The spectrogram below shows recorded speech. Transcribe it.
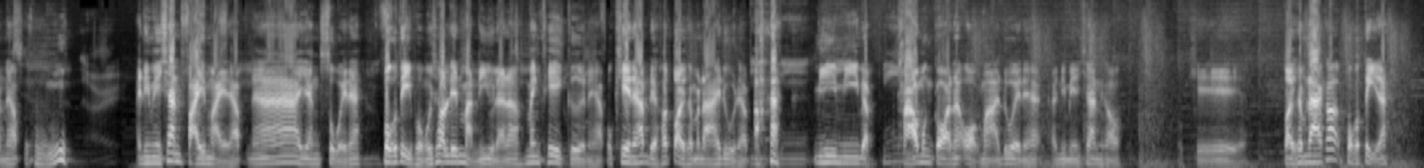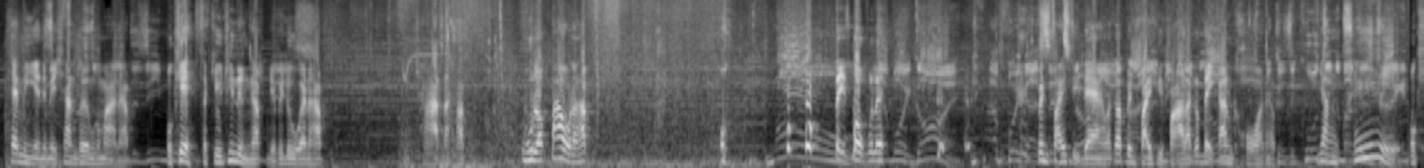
รนะครับโอ้โหแอนิเมชันไฟใหม่นะครับนะยังสวยนะ ปกติผมก็ชอบเล่นหมัดนี้อยู่แล้วนะ แม่งเท่เกินนะครับ โอเคนะครับ เดี๋ยวเขาต่อยธรรมดาให้ดูนะครับ มีมีแบบเท้ามังกรนะออกมาด้วยนะฮะแอนิเมชันเขาโอเค ต่อยธรรมดาก็ปกตินะ แค่มีแอนิเมชันเพิ่มเข้ามานะครับ โอเค สกิลที่หนึ่งครับ เดี๋ยวไปดูกันนะครับ ชาร์จนะครับอู้ล็อกเป้านะครับ เตะตกไปเลย เป็นไฟสีแดงแล้วก็เป็นไฟสีฟ้าแล้วก็เตะก้านคอนะครับอย่างเท่โอเค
